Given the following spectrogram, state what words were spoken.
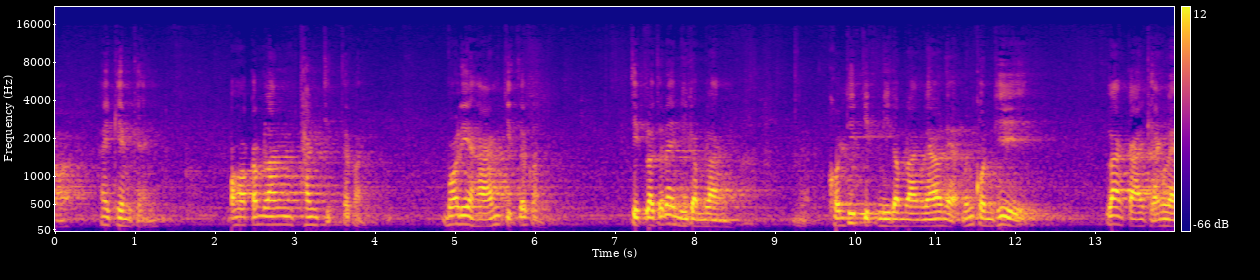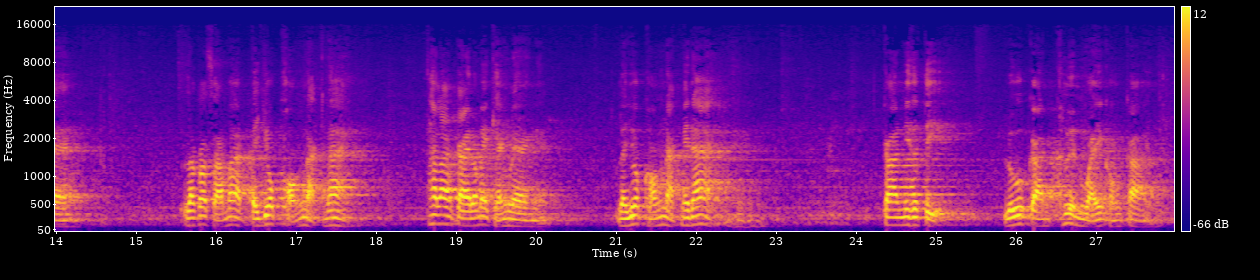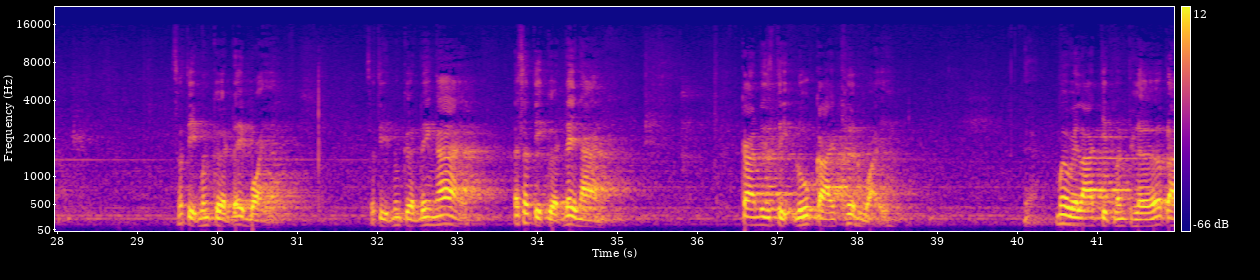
ให้เข้มแข็ง ออกกำลังทางจิตซะก่อน บริหารจิตซะก่อน จิตเราจะได้มีกำลัง คนที่จิตมีกำลังแล้วเนี่ยเหมือนคนที่ร่างกายแข็งแรงแล้วก็สามารถไปยกของหนักได้ ถ้าร่างกายเราไม่แข็งแรงเนี่ยเรายกของหนักไม่ได้ การมีสติรู้การเคลื่อนไหวของกาย สติมันเกิดได้บ่อย ติมันเกิดได้ง่าย และสติเกิดได้นาน การมีสติรู้กายเคลื่อนไหว เมื่อเวลาจิตมันเผลอไป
